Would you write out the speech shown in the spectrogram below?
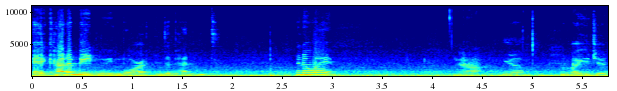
it kind of made me more independent in a way. Yeah. Yeah. What about you, Jude?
